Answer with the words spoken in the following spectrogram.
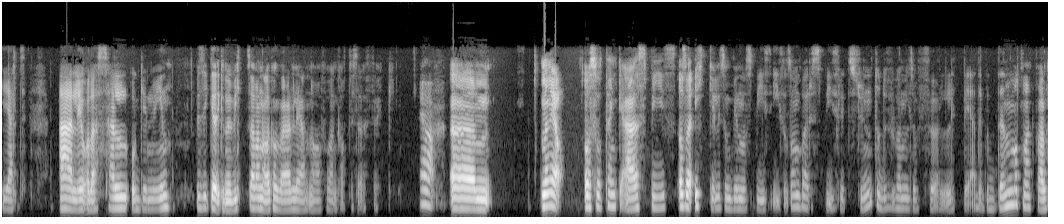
helt ærlig og deg selv og genuin. Hvis ikke er det ikke noe vits av venner, da kan være alene og få en katt hvis det er Fuck. ja. Um, men ja. Og så tenker jeg spis Altså ikke liksom begynne å spise is og sånn, bare spis litt sunt, og du kan liksom føle litt bedre på den måten i hvert fall.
